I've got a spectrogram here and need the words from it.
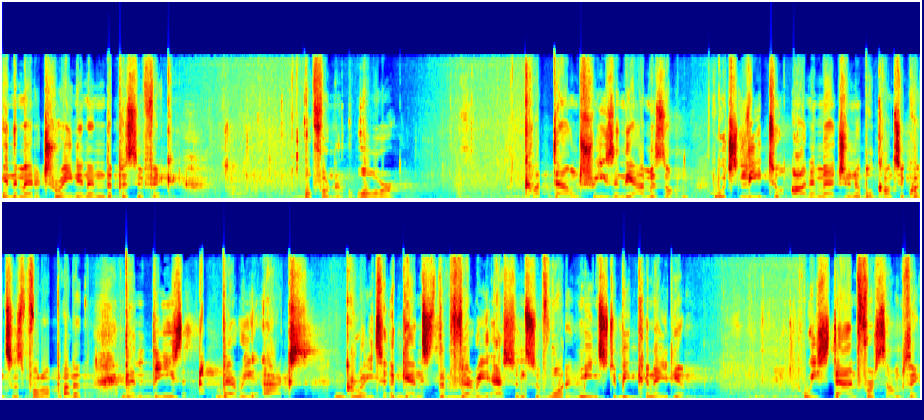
in the Mediterranean and the Pacific, or, for, or cut down trees in the Amazon, which lead to unimaginable consequences for our planet, then these very acts grate against the very essence of what it means to be Canadian. We stand for something.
